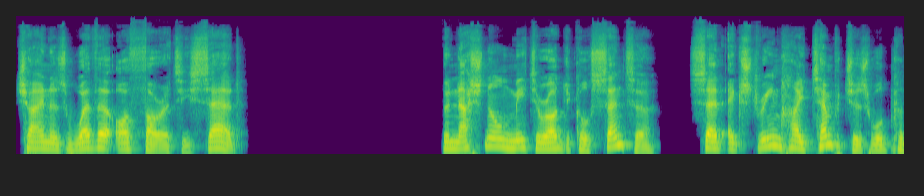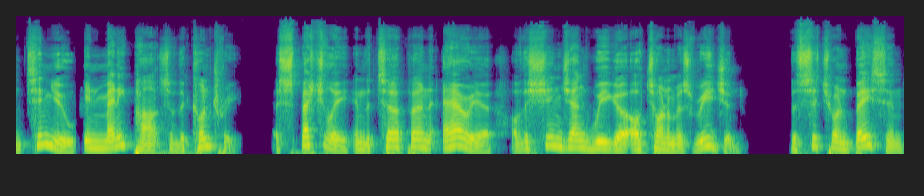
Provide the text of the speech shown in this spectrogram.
China's weather authority said. The National Meteorological Center said extreme high temperatures will continue in many parts of the country especially in the Turpan area of the Xinjiang Uyghur Autonomous Region, the Sichuan Basin,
